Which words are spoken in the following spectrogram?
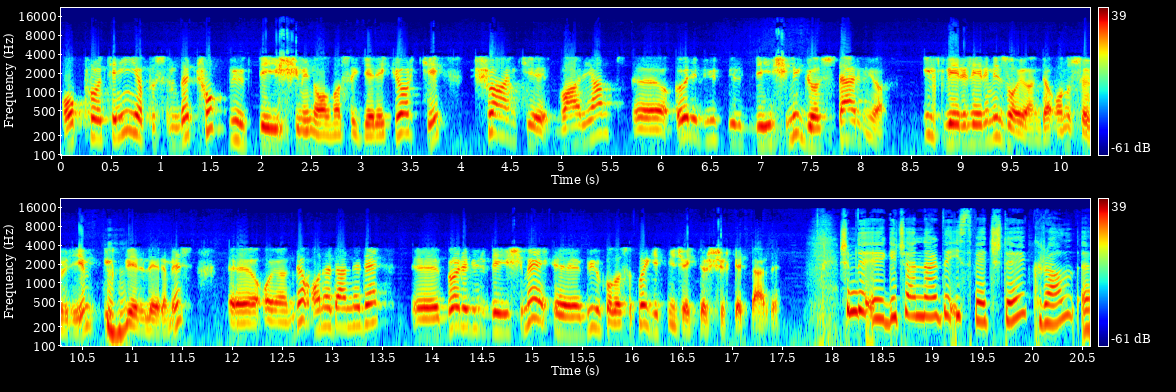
o protein yapısında çok büyük değişimin olması gerekiyor ki şu anki varyant e, öyle büyük bir değişimi göstermiyor. İlk verilerimiz o yönde onu söyleyeyim. İlk hı hı. verilerimiz e, o yönde. O nedenle de e, böyle bir değişime e, büyük olasılıkla gitmeyecektir şirketlerde. Şimdi e, geçenlerde İsveç'te kral e,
